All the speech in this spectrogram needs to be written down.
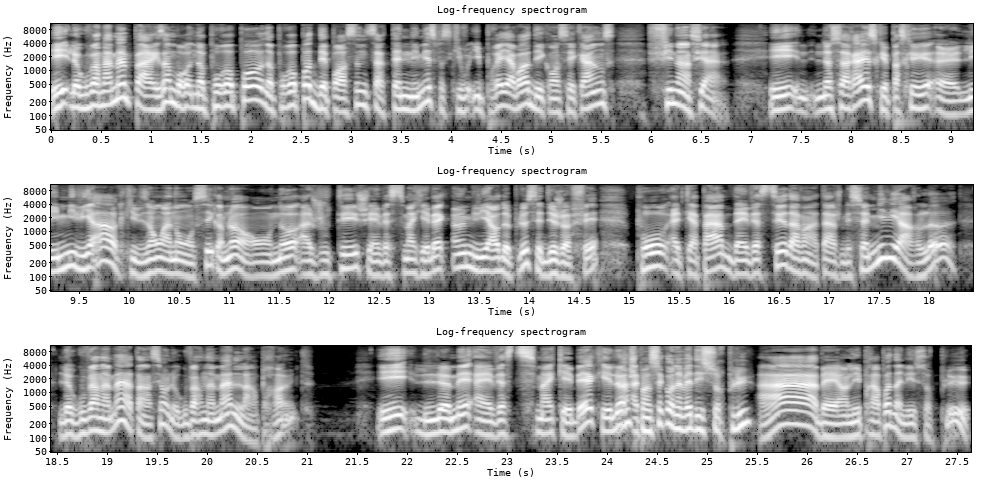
Et le gouvernement, par exemple, ne pourra pas, ne pourra pas dépasser une certaine limite parce qu'il pourrait y avoir des conséquences financières. Et ne serait-ce que parce que euh, les milliards qu'ils ont annoncés, comme là, on a ajouté chez Investissement Québec un milliard de plus, c'est déjà fait, pour être capable d'investir davantage. Mais ce milliard-là, le gouvernement, attention, le gouvernement l'emprunte et le met à Investissement Québec. Et là, ah, je pensais qu'on avait des surplus. Ah, ben on ne les prend pas dans les surplus.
